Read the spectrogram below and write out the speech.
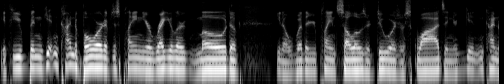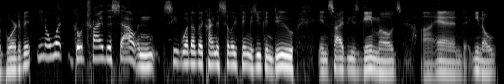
if you've been getting kind of bored of just playing your regular mode of you know whether you're playing solos or duos or squads and you're getting kind of bored of it you know what? Go try this out and see what other kind of silly things you can do inside these game modes uh, and you know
